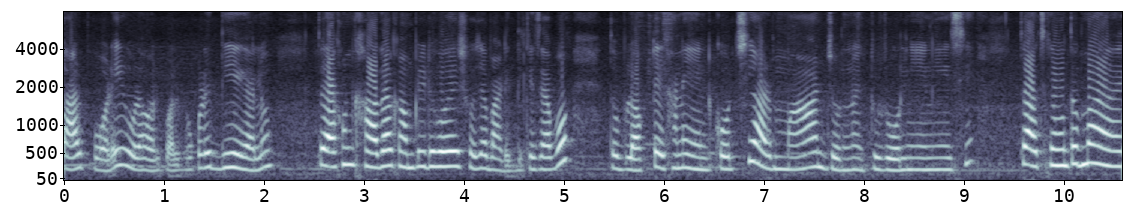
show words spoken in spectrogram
তারপরেই ওরা অল্প অল্প করে দিয়ে গেল। তো এখন খাওয়া দাওয়া কমপ্লিট হয়ে সোজা বাড়ির দিকে যাব। তো ব্লগটা এখানে এন্ড করছি আর মার জন্য একটু রোল নিয়ে নিয়েছি। তো আজকের মতো বাই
